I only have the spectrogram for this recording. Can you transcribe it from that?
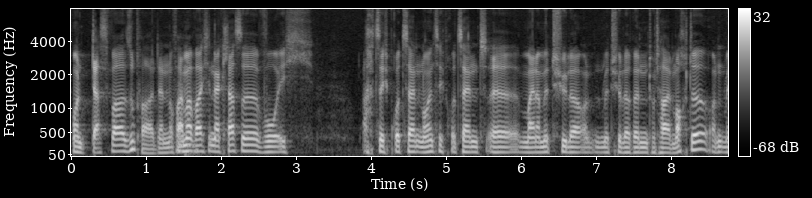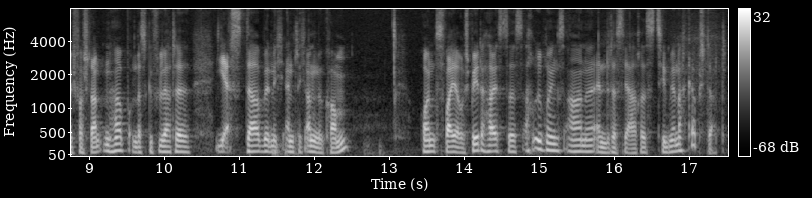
und das war super, denn auf einmal mhm. war ich in der Klasse, wo ich 80 Prozent, 90 Prozent äh, meiner Mitschüler und Mitschülerinnen total mochte und mich verstanden habe und das Gefühl hatte, yes, da bin ich endlich angekommen. Und zwei Jahre später heißt es, ach übrigens, Arne, Ende des Jahres ziehen wir nach Kapstadt.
